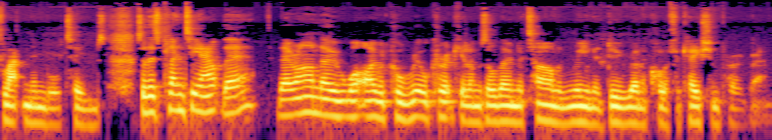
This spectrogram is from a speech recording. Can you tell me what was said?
flat, nimble teams. So there's plenty out there. There are no what I would call real curriculums, although Natal and Riina do run a qualification program.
